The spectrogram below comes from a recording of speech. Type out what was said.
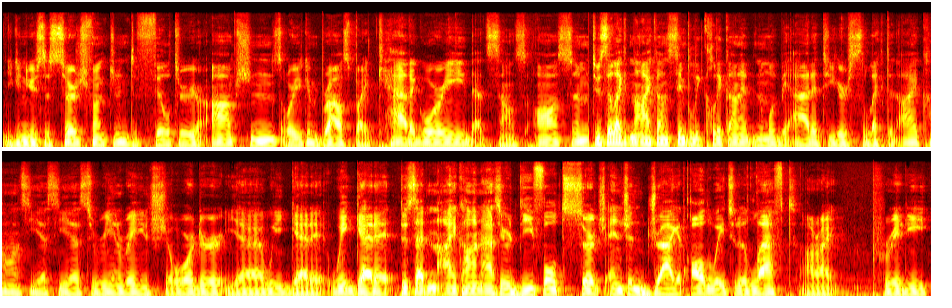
You can use the search function to filter your options or you can browse by category. That sounds awesome. To select an icon, simply click on it and it will be added to your selected icons. Yes, yes, to rearrange the order. Yeah, we get it. We get it. To set an icon as your default search engine, drag it all the way to the left. All right, pretty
